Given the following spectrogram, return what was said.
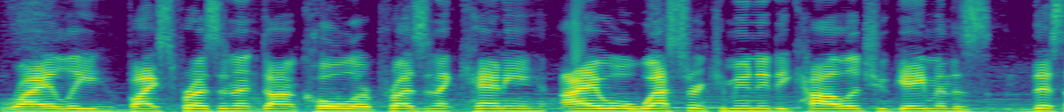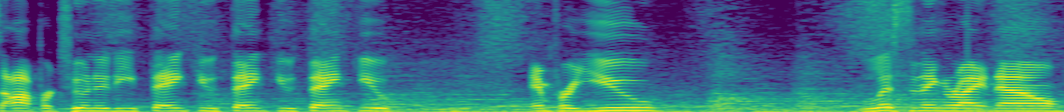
Riley, Vice President Don Kohler, President Kenny, Iowa Western Community College, who gave me this, this opportunity. Thank you, thank you, thank you. And for you listening right now,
